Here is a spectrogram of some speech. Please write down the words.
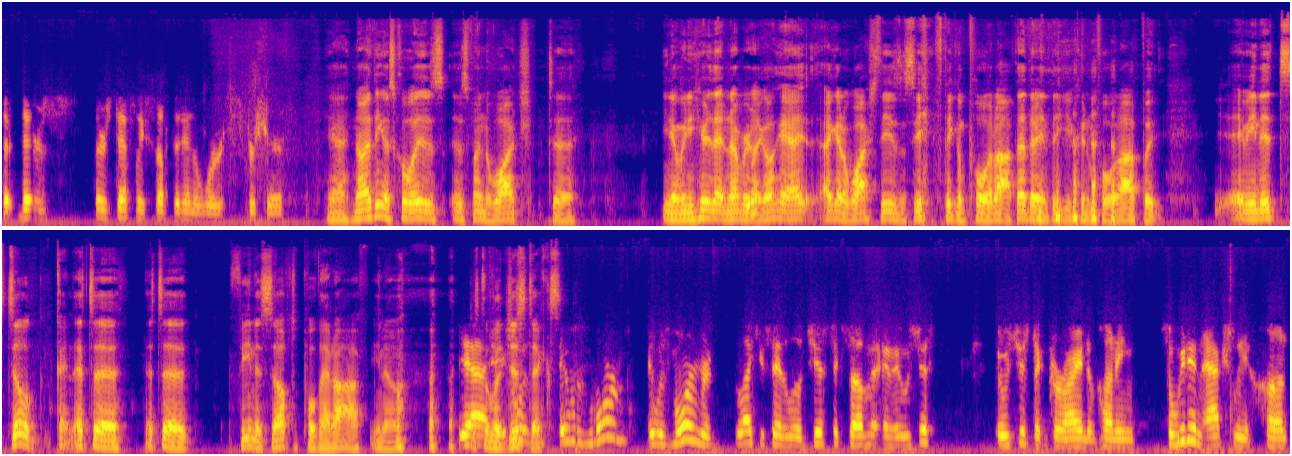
th- there's there's definitely something in the works for sure. Yeah, no, I think it was cool. It was, it was fun to watch. To you know, when you hear that number, you're like, okay, I, I got to watch these and see if they can pull it off. Not that I didn't think you couldn't pull it off, but I mean, it's still kind. That's a that's a feat in itself to pull that off. You know, Yeah, just the it was- logistics. It was, more. It was more of a- like you said, the logistics of it, and it was just it was just a grind of hunting. So we didn't actually hunt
